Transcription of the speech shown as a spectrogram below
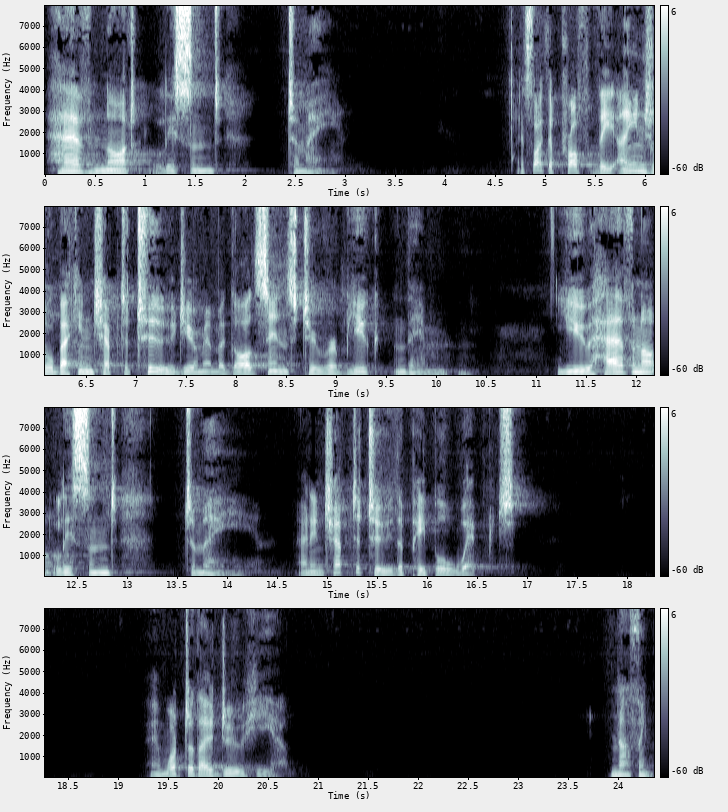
have not listened to me. It's like the prophet, the angel back in chapter 2. Do you remember? God sends to rebuke them. You have not listened to me. And in chapter 2, the people wept. And what do they do here? Nothing.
